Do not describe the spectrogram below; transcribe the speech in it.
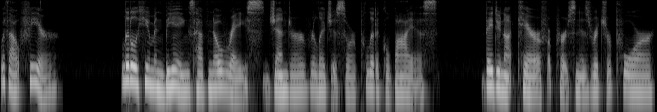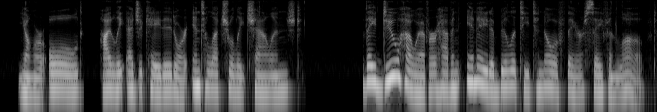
without fear. Little human beings have no race, gender, religious, or political bias. They do not care if a person is rich or poor, young or old, highly educated or intellectually challenged. They do, however, have an innate ability to know if they are safe and loved.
